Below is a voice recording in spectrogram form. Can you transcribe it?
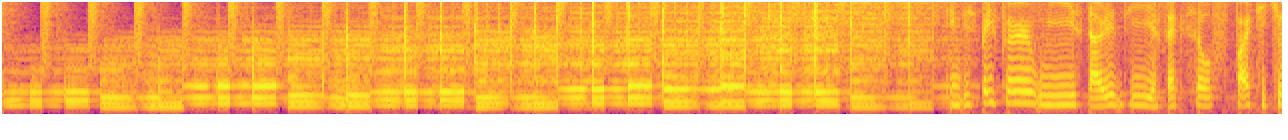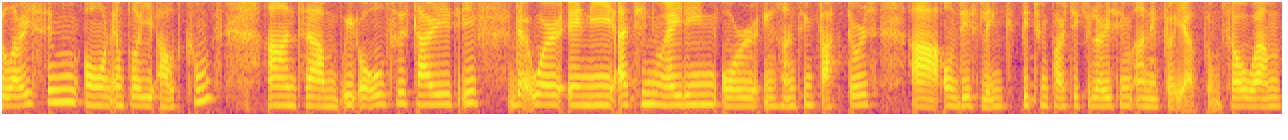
In this paper, we studied the effects of particularism on employee outcomes, and um, we also studied if there were any attenuating or enhancing factors uh, on this link between particularism and employee outcomes. So um,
